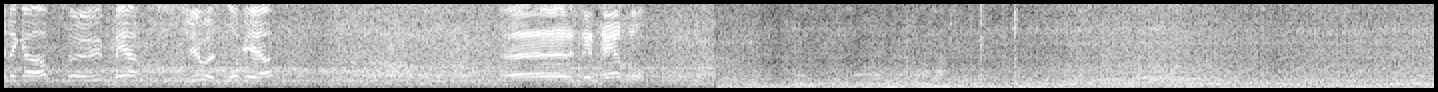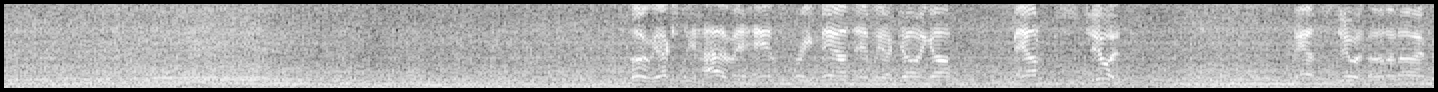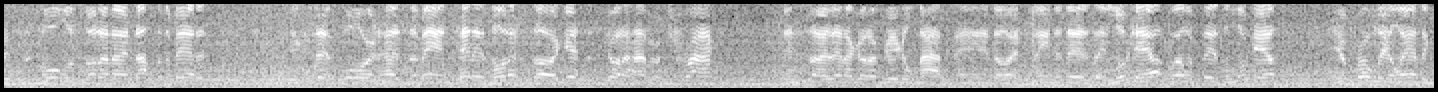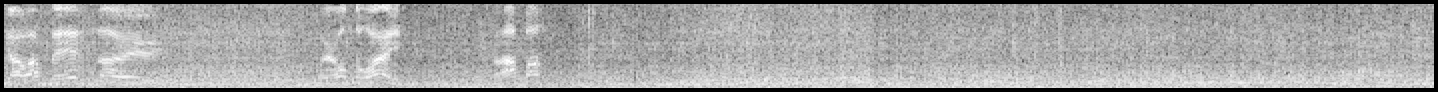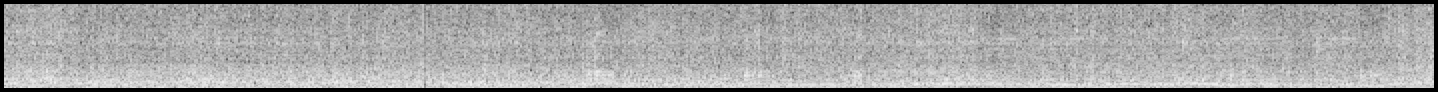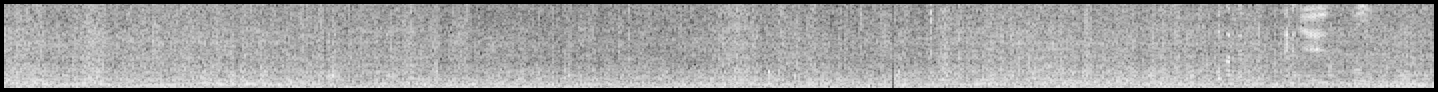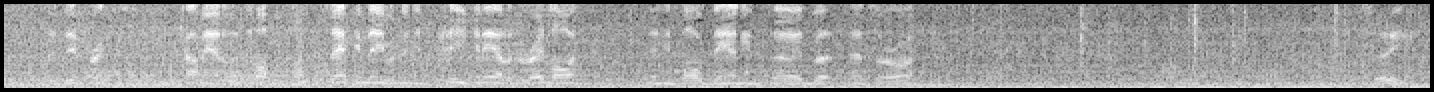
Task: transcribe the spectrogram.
heading up to Mount Stuart Lookout. And it's in Townsville. So we actually have a hands-free mount and we are going up Mount Stuart. Mount Stuart, I don't know if it's the tallest, I don't know nothing about it except for it has some antennas on it so I guess it's got to have a track. And so then I got a Google map and I seen that there's a lookout. Well if there's a lookout you're probably allowed to go up there so we're on the way. Upper usable the difference come out of the top of second even when you're peaking at line and you bog down in third but that's all right. Let's see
